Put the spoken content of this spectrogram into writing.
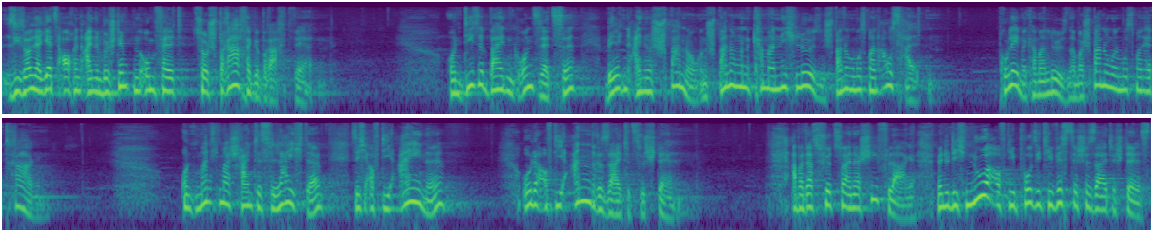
sie soll ja jetzt auch in einem bestimmten Umfeld zur Sprache gebracht werden. Und diese beiden Grundsätze bilden eine Spannung. Und Spannungen kann man nicht lösen. Spannungen muss man aushalten. Probleme kann man lösen, aber Spannungen muss man ertragen. Und manchmal scheint es leichter, sich auf die eine oder auf die andere Seite zu stellen. Aber das führt zu einer Schieflage. Wenn du dich nur auf die positivistische Seite stellst,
